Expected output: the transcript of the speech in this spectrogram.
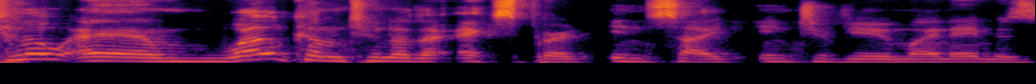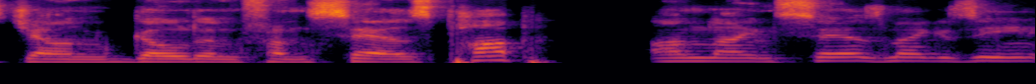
hello and welcome to another Expert Insight interview. My name is John Golden from Sales Pop, online sales magazine,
